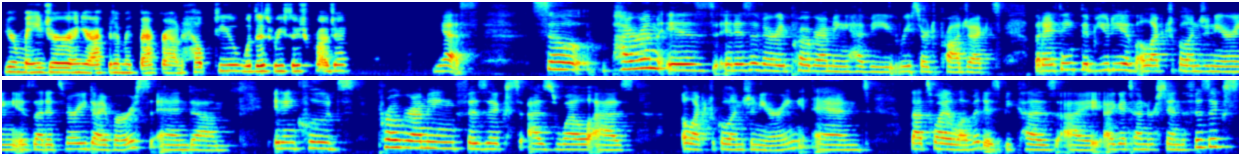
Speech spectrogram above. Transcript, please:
your major and your academic background helped you with this research project? Yes. So PyREM is it is a very programming heavy research project, but I think the beauty of electrical engineering is that it's very diverse and um, it includes programming, physics, as well as electrical engineering. And that's why I love it is because I, I get to understand the physics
